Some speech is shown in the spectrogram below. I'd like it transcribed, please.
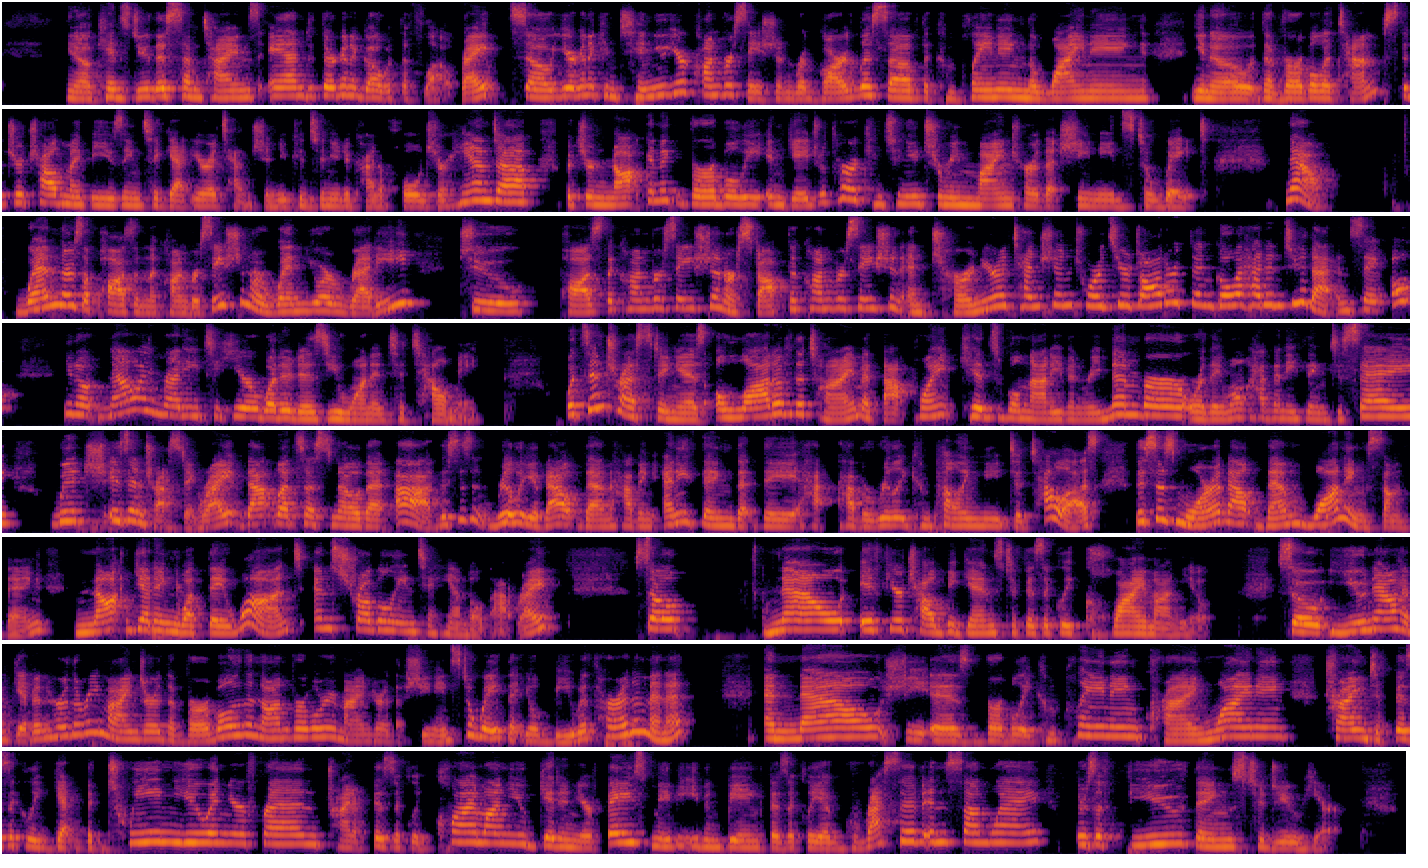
you know, kids do this sometimes and they're going to go with the flow, right? So you're going to continue your conversation regardless of the complaining, the whining, you know, the verbal attempts that your child might be using to get your attention. You continue to kind of hold your hand up, but you're not going to verbally engage with her, continue to remind her that she needs to wait. Now, when there's a pause in the conversation or when you're ready to pause the conversation or stop the conversation and turn your attention towards your daughter, then go ahead and do that and say, Oh, you know, now I'm ready to hear what it is you wanted to tell me. What's interesting is a lot of the time at that point, kids will not even remember or they won't have anything to say, which is interesting, right? That lets us know that, ah, this isn't really about them having anything that they ha- have a really compelling need to tell us. This is more about them wanting something, not getting what they want, and struggling to handle that, right? So, now, if your child begins to physically climb on you, so you now have given her the reminder, the verbal and the nonverbal reminder that she needs to wait, that you'll be with her in a minute. And now she is verbally complaining, crying, whining, trying to physically get between you and your friend, trying to physically climb on you, get in your face, maybe even being physically aggressive in some way. There's a few things to do here.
